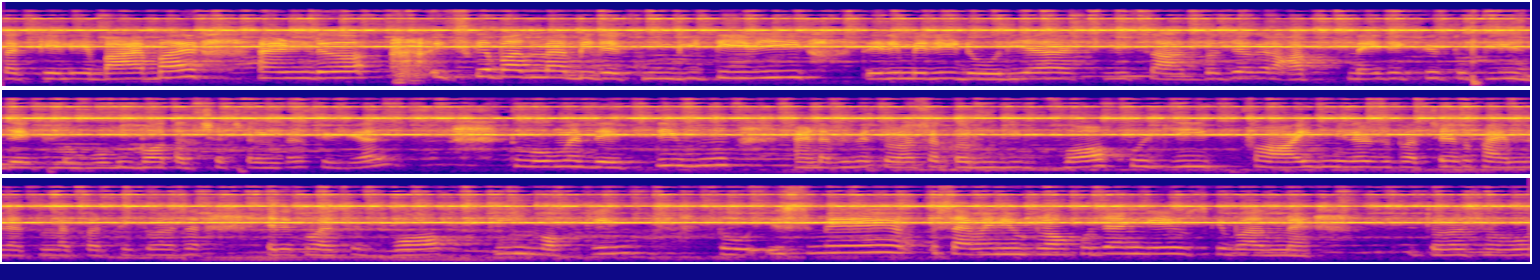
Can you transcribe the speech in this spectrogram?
तक के लिए बाय बाय एंड इसके बाद मैं अभी देखूँगी टीवी तेरी मेरी डोरिया एक्चुअली सात बजे अगर नहीं देखते तो प्लीज़ देख लो, वो भी बहुत अच्छा चल रहा है सीरियल तो वो मैं देखती हूँ एंड अभी मैं थोड़ा सा करूँगी वॉक क्योंकि फाइव मिनट्स बच्चे हैं तो फाइव मिनट्स में मैं करती थोड़ा सा ये देखो ऐसे वॉकिंग वॉकिंग तो इसमें सेवन ओ क्लॉक हो जाएँगे, उसके बाद मैं थोड़ा सा वो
